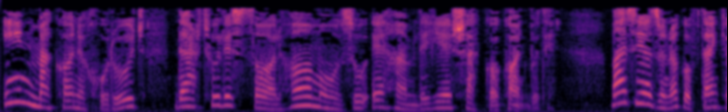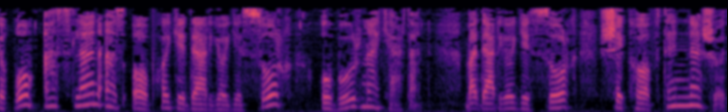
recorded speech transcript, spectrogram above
این مکان خروج در طول سالها موضوع حمله شکاکان بوده. بعضی از اونا گفتن که قوم اصلا از آبهای دریای سرخ عبور نکردن و دریای سرخ شکافته نشد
